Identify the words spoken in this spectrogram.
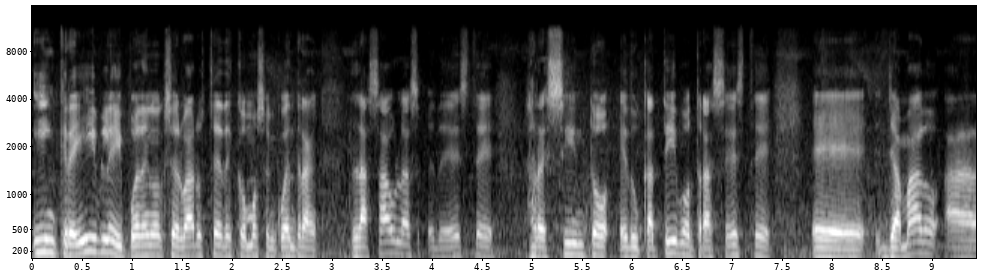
increíble y pueden observar ustedes cómo se encuentran las aulas de este recinto educativo tras este eh, llamado a,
